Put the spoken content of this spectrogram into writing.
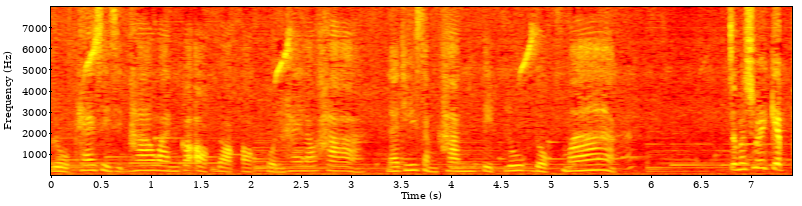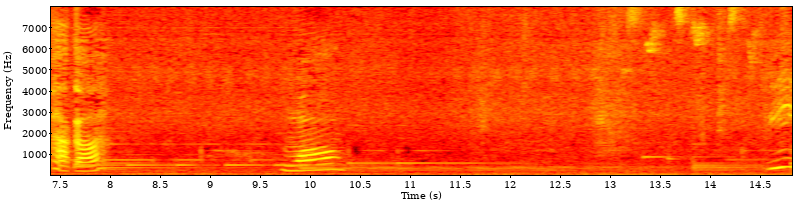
ปลูกแค่ 45 วันก็ออกดอกออกผลให้แล้วค่ะ และที่สำคัญติดลูกดกมาก จะมาช่วยเก็บผักเหรอมอง พี่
